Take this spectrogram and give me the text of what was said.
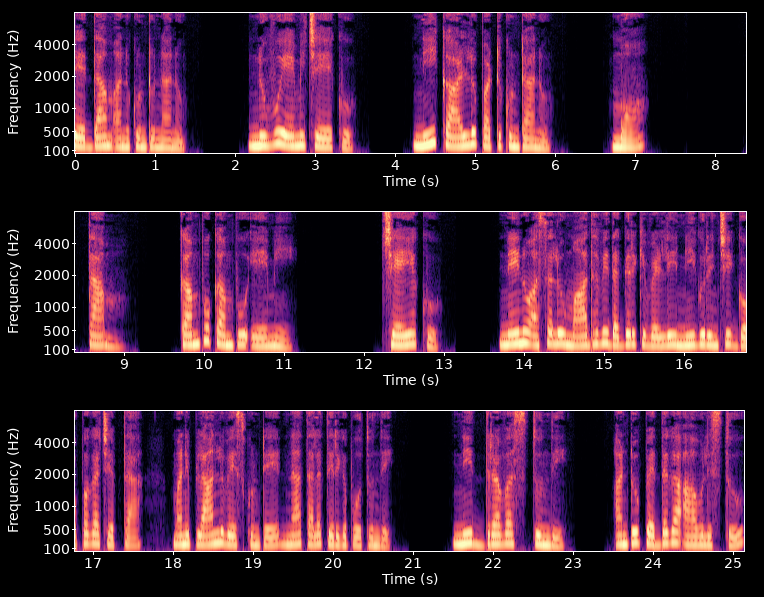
చేద్దాం అనుకుంటున్నాను. నువ్వు ఏమి చేయకు. నీ కాళ్ళు పట్టుకుంటాను. మో. తాం. కంపు కంపు ఏమీ. చేయకు. నేను అసలు మాధవి దగ్గరికి వెళ్ళి నీ గురించి గొప్పగా చెప్తా. మని ప్లాన్లు వేసుకుంటే నా తల తిరిగిపోతుంది. నిద్రవస్తుంది. అంటూ పెద్దగా ఆవులిస్తూ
